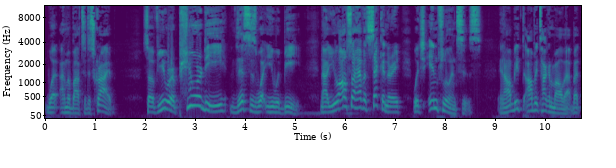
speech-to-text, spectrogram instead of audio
what I'm about to describe. So if you were a pure D, this is what you would be. Now you also have a secondary which influences, and I'll be I'll be talking about all that. But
